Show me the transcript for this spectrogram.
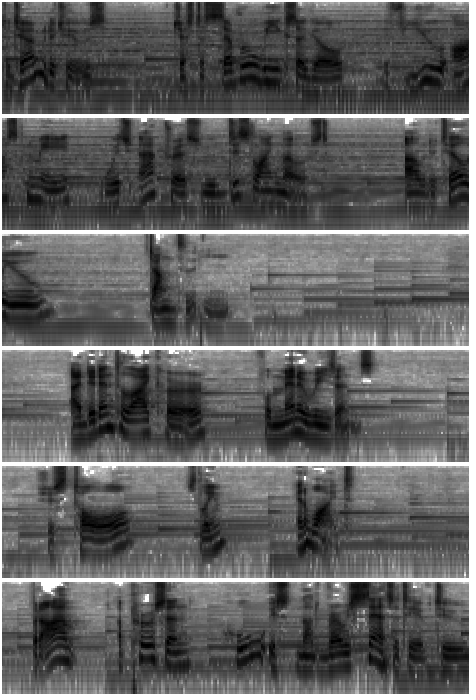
To tell you the truth, just several weeks ago, if you asked me which actress you dislike most, I would tell you Zhang Ziyi. I didn't like her for many reasons. She's tall, slim, and white. But I am a person who is not very sensitive to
